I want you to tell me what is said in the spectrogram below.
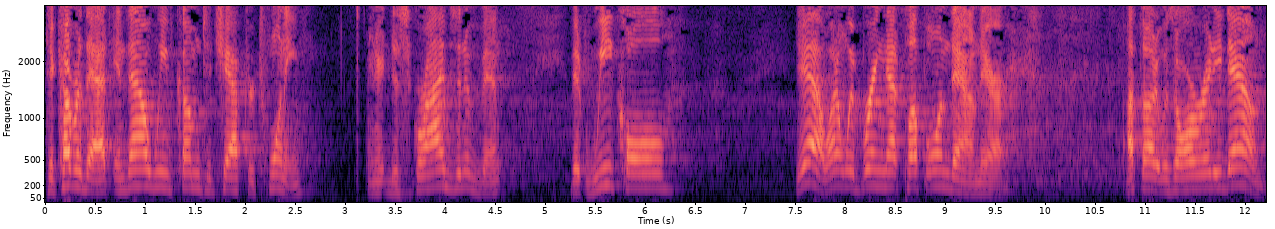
to cover that, and now we've come to chapter 20, and it describes an event that we call, yeah, why don't we bring that pup on down there? I thought it was already down.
